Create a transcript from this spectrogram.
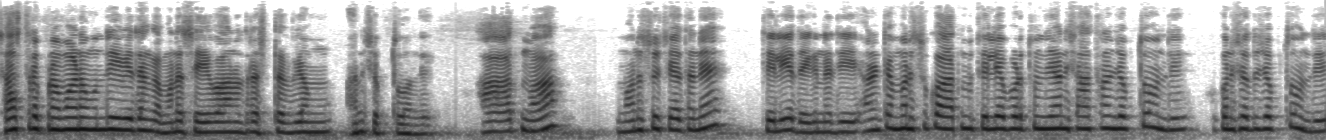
శాస్త్ర ప్రమాణం ఉంది ఈ విధంగా. మన సేవాను ద్రష్టవ్యం అని చెప్తూ ఉంది. ఆ ఆత్మ మనసు చేతనే తెలియదగినది. అంటే మనసుకు ఆత్మ తెలియబడుతుంది అని శాస్త్రం చెప్తూ ఉంది. ఉపనిషత్తు చెప్తూ ఉంది.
